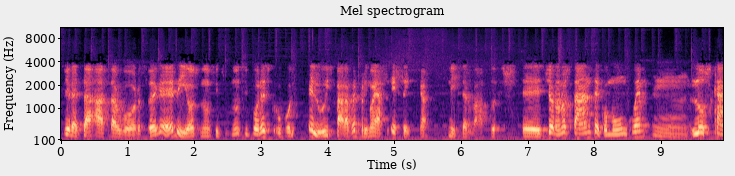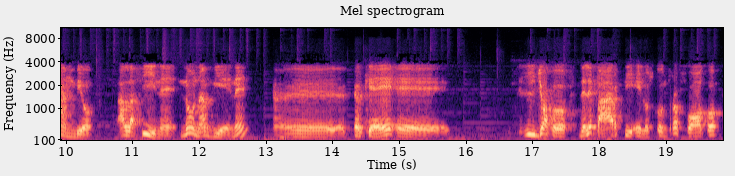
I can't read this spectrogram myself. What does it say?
diretta a Star Wars. Che Rios non si, non si pone scrupoli e lui spara per primo e, e secca Mr. Vapp. Eh, ciò nonostante, comunque, mh, lo scambio alla fine non avviene eh, perché eh, il gioco delle parti e lo scontro a fuoco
